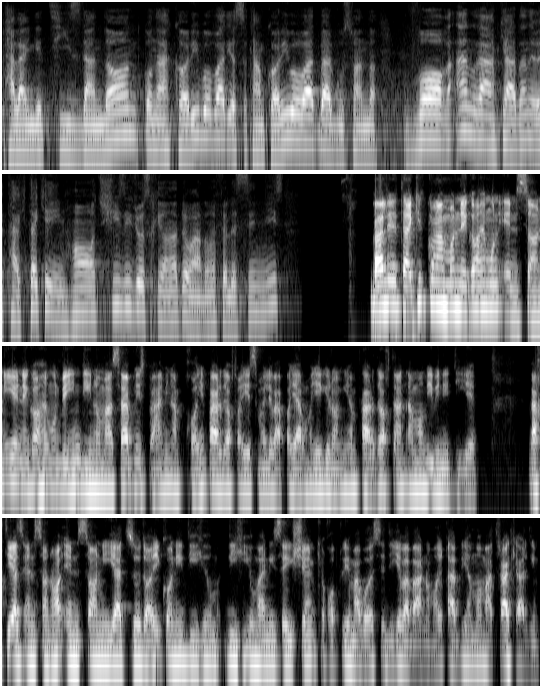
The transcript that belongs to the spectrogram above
پلنگ تیزدندان گناهکاری بود یا ستمکاری بود بر گوسفندان. واقعا رحم کردن به تک تک اینها چیزی جز خیانت به مردم فلسطین نیست. بله تاکید کنم ما نگاهمون انسانی نگاهمون به این دین و مذهب نیست. به همین هم خواهیم پرداخت. آیه اسماعیل وفای یغمایی گرامی هم پرداختند اما می‌بینید دیگه وقتی از انسانها انسانیت زدایی کنی dehumanization که خب توی مباحث دیگه و برنامه های قبلی هم ما مطرح کردیم.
